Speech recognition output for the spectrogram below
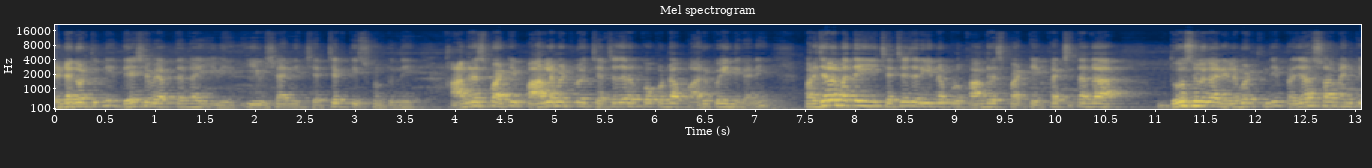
ఎండగడుతుంది. దేశవ్యాప్తంగా ఈ ఈ విషయాన్ని చర్చకు తీసుకుంటుంది. కాంగ్రెస్ పార్టీ పార్లమెంట్లో చర్చ జరుపుకోకుండా పారిపోయింది కానీ ప్రజల మధ్య ఈ చర్చ జరిగినప్పుడు కాంగ్రెస్ పార్టీ ఖచ్చితంగా దోషులుగా నిలబెడుతుంది. ప్రజాస్వామ్యానికి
